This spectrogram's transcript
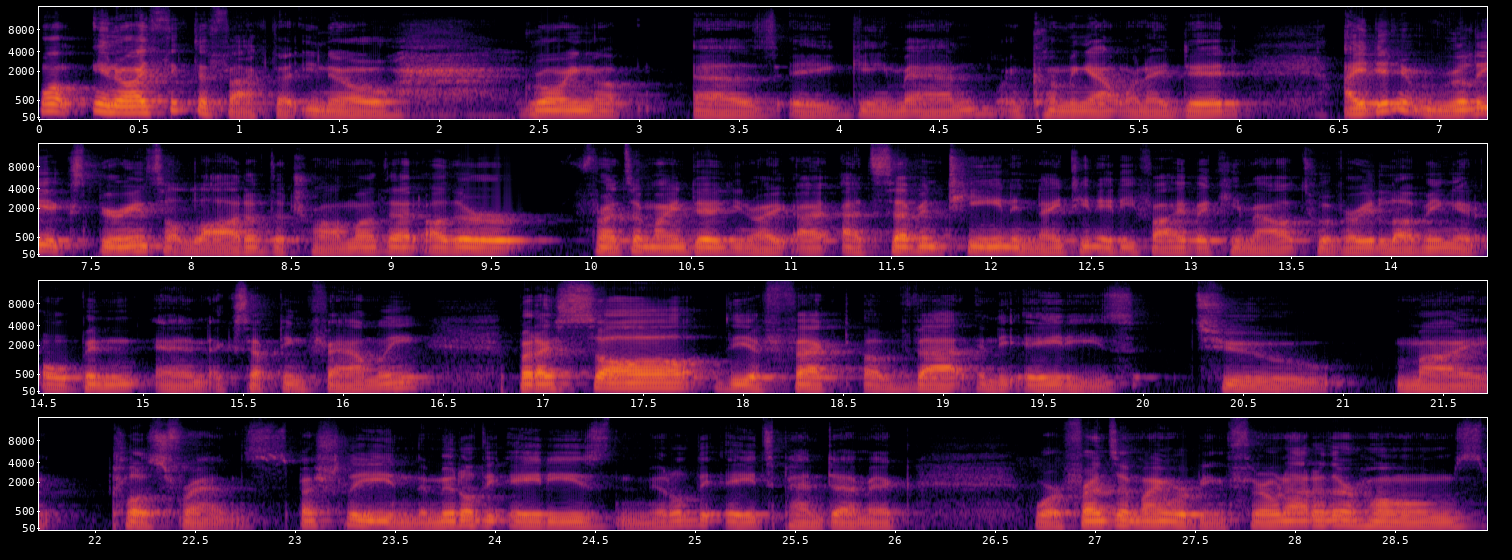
Well, you know, I think the fact that, you know, growing up as a gay man and coming out when I did, I didn't really experience a lot of the trauma that other friends of mine did. You know, I, I, at 17 in 1985, I came out to a very loving and open and accepting family. But I saw the effect of that in the 80s to my close friends, especially in the middle of the 80s, the middle of the AIDS pandemic, where friends of mine were being thrown out of their homes,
